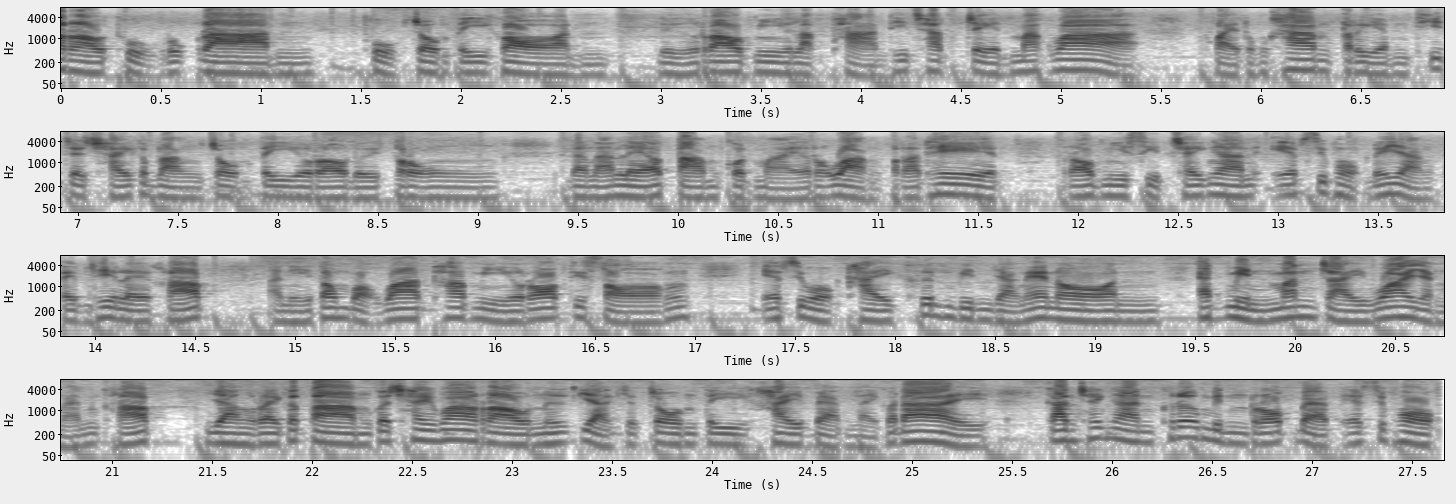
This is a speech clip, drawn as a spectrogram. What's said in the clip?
ถ้าเราถูกรุกราน ถูกโจมตีก่อน หรือเรามีหลักฐานที่ชัดเจนมากว่า ฝ่ายตรงข้ามเตรียมที่จะใช้กำลังโจมตีเราโดยตรง ดังนั้นแล้วตามกฎหมายระหว่างประเทศ เรามีสิทธิ์ใช้งาน F16 ได้อย่างเต็มที่เลยครับ อันนี้ต้องบอกว่าถ้ามีรอบที่ 2 F16 ไทยขึ้นบินอย่างแน่นอน แอดมินมั่นใจว่าอย่างนั้นครับ อย่างไรก็ตามก็ใช่ว่าเรานึกอยากจะโจมตีใครแบบไหนก็ได้ การใช้งานเครื่องบินรบแบบ F16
